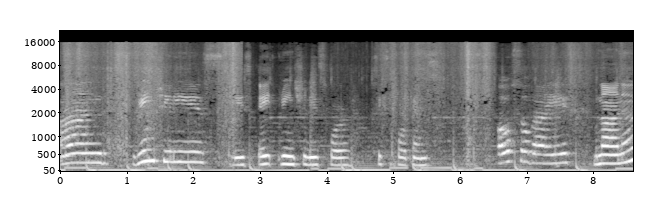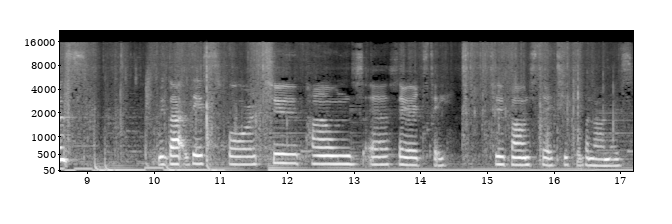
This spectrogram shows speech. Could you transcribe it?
and green chilies these 8 green chilies for 64 pence. Also guys bananas. We got this for two pounds uh, 30 two pounds 30 for bananas.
